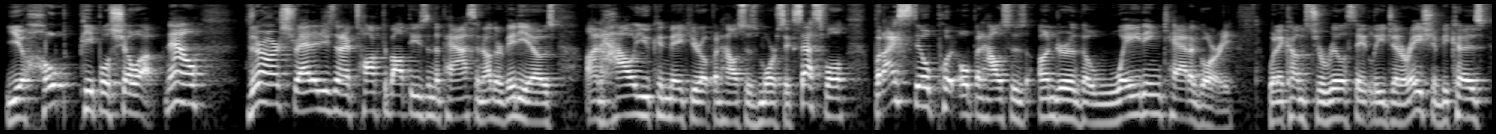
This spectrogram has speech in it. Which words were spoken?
You hope people show up. Now, there are strategies, and I've talked about these in the past in other videos on how you can make your open houses more successful, but I still put open houses under the waiting category when it comes to real estate lead generation because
